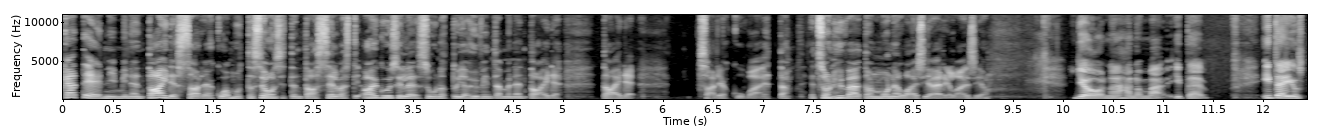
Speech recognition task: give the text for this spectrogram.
käteen niminen taidesarjakuva, mutta se on sitten taas selvästi aikuisille suunnattu ja hyvin tämmöinen taide, taidesarjakuva, että, että se on hyvä, että on monenlaisia erilaisia. Joo, näähän on mä itse itse just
